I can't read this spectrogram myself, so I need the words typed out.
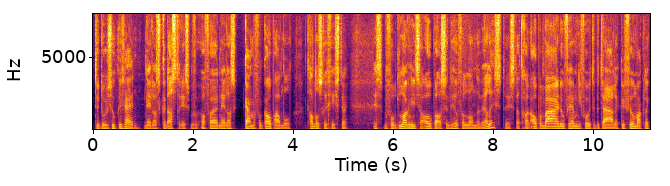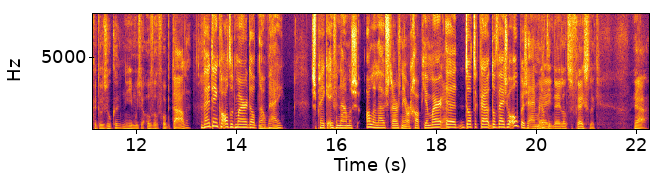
te doorzoeken zijn. Nederlands kadaster is, of uh, Nederlandse Kamer van Koophandel, het handelsregister is bijvoorbeeld lang niet zo open als in heel veel landen wel is. Dus dat gewoon openbaar, daar hoef je helemaal niet voor te betalen. Kun je veel makkelijker doorzoeken. Hier moet je overal voor betalen. Wij denken altijd maar dat, nou wij, spreek even namens alle luisteraars, nee, grapje. Maar Ja. eh, dat, de, dat wij zo open zijn. Maar nee, dat, Nederland is vreselijk. Ja,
